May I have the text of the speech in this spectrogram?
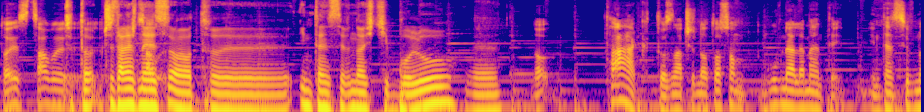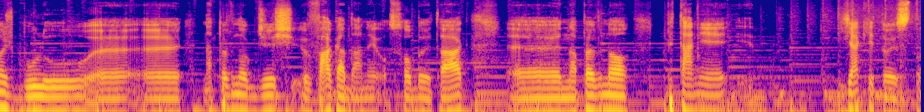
to jest cały. Czy, to, czy zależne cały... jest od y, intensywności bólu? Y... No tak, to znaczy, no to są główne elementy. Intensywność bólu, na pewno gdzieś waga danej osoby, tak? Na pewno pytanie, jakie to jest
